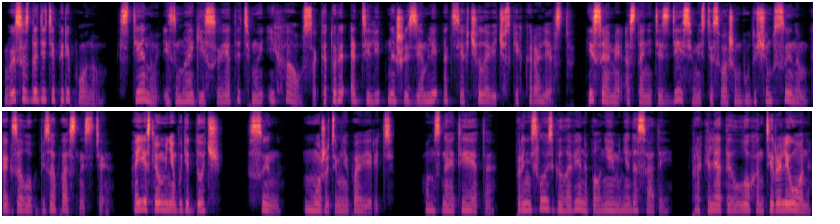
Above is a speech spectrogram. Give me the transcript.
«Вы создадите перепону, стену из магии света, тьмы и хаоса, которая отделит наши земли от всех человеческих королевств. и сами останетесь здесь вместе с вашим будущим сыном, как залог безопасности. А если у меня будет дочь? Сын, можете мне поверить. Он знает и это. Пронеслось в голове, наполняя меня досадой. Проклятый Лохан Тиролеон!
